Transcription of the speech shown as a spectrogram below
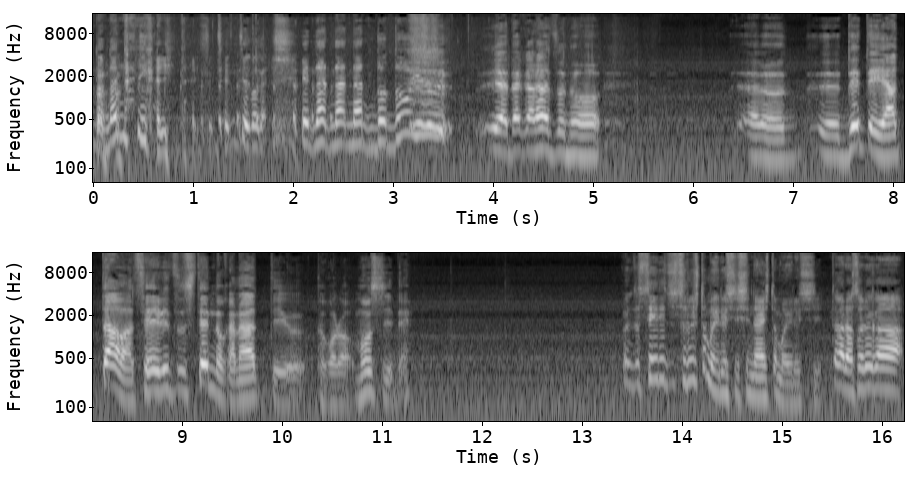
な何が言いたいです？全然わかんない。えなななどどういう？いやだからそのあの出てやったは成立してんのかなっていうところ。もしね。成立する人もいるししない人もいるし。だからそれが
